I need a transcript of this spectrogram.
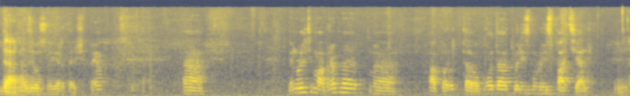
Da. Dumnezeu să o ierte și pe ea. A, în ultima vreme a apărut uh, o modă a turismului spațial. Da.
